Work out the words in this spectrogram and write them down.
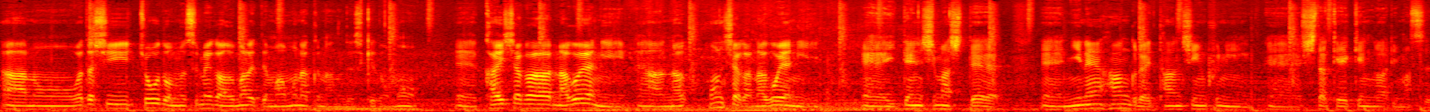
あの私ちょうど娘が生まれて間もなくなんですけども、えー、会社が名古屋にあ本社が名古屋に、え、移転しまして、えー、2年半ぐらい単身赴任、えした経験があります。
